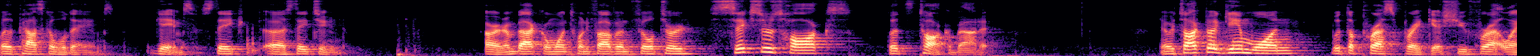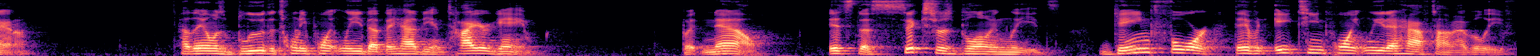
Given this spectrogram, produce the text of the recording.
over the past couple games. Games. Stay, uh, stay tuned. All right, I'm back on 125 Unfiltered. Sixers Hawks. Let's talk about it. Now, we talked about game one with the press break issue for Atlanta how they almost blew the 20 point lead that they had the entire game. But now, it's the Sixers blowing leads. Game four, they have an 18 point lead at halftime, I believe.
